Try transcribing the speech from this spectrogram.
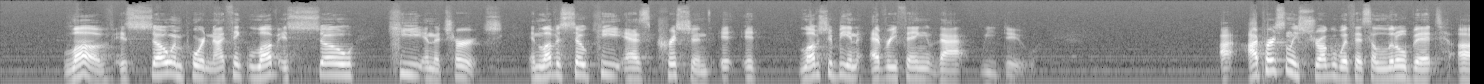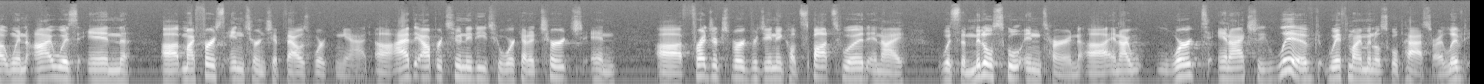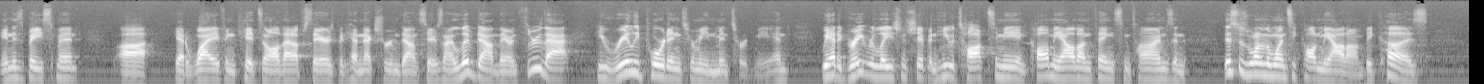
love is so important. I think love is so key in the church. And love is so key as Christians. It, it, love should be in everything that we do. I, I personally struggled with this a little bit uh, when I was in uh, my first internship that I was working at. Uh, I had the opportunity to work at a church in uh, Fredericksburg, Virginia called Spotswood, and I was the middle school intern. Uh, and I worked and I actually lived with my middle school pastor. I lived in his basement. Uh, he had wife and kids and all that upstairs, but he had an extra room downstairs. And I lived down there. And through that, he really poured into me and mentored me. And we had a great relationship, and he would talk to me and call me out on things sometimes. And this was one of the ones he called me out on because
